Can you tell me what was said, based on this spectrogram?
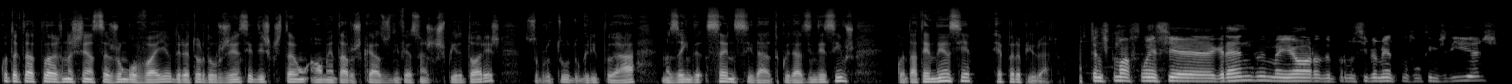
Contactado pela Renascença, João Gouveia, o diretor da urgência, diz que estão a aumentar os casos de infecções respiratórias, sobretudo gripe A, mas ainda sem necessidade de cuidados intensivos. Quanto à tendência, é para piorar. Estamos com uma afluência grande, maior de, progressivamente nos últimos dias.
